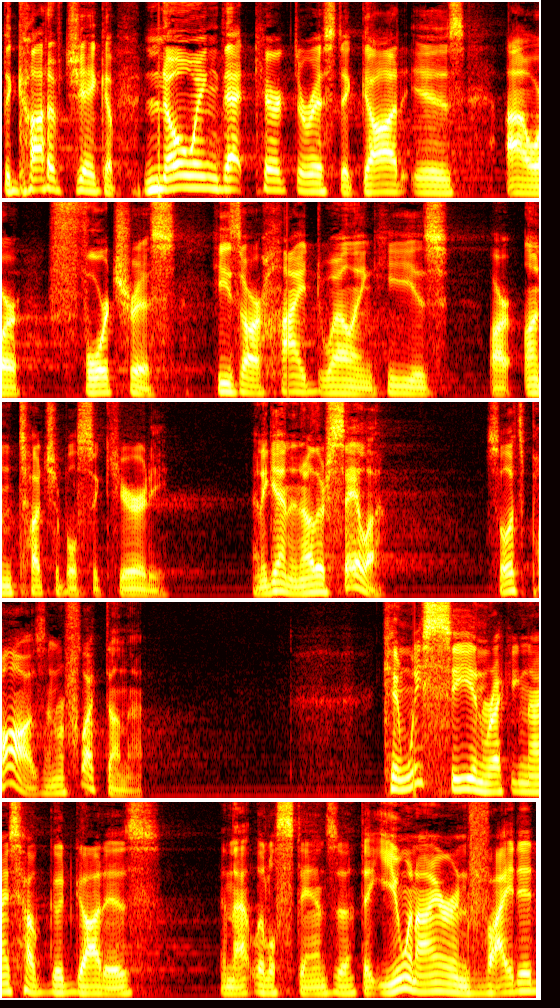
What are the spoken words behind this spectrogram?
the God of Jacob. Knowing that characteristic, God is our fortress. He's our high dwelling. He is our untouchable security. And again, another Selah. So let's pause and reflect on that. Can we see and recognize how good God is in that little stanza? That you and I are invited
